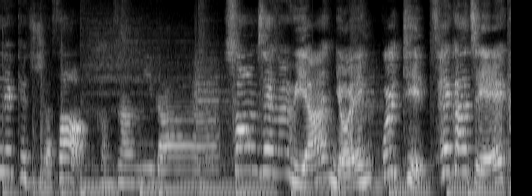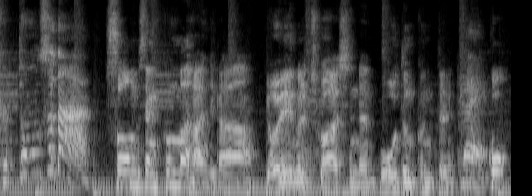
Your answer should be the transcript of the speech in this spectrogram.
클릭해주셔서 감사합니다. 수험생을 위한 여행 꿀팁 세 가지의 교통수단. 수험생뿐만 아니라 여행을 좋아하시는 모든 분들 네. 꼭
